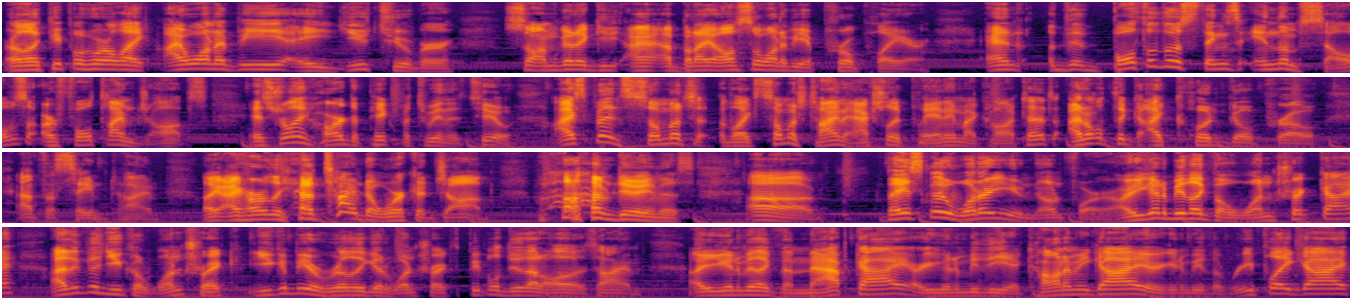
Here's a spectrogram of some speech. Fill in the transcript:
Or like people who are like, I want to be a YouTuber, so I'm gonna, get, I, but I also want to be a pro player. And the, both of those things in themselves are full time jobs. It's really hard to pick between the two. I spend so much, like so much time actually planning my content. I don't think I could go pro at the same time. Like I hardly have time to work a job while I'm doing this. Uh, basically, what are you known for? Are you gonna be like the one trick guy? I think that you could one trick. You could be a really good one trick. People do that all the time. Are you gonna be like the map guy? Are you gonna be the economy guy? Are you gonna be the replay guy?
